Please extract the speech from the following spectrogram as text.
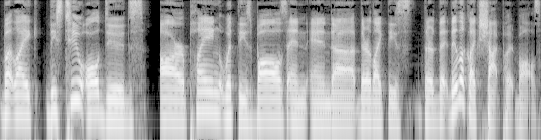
but like these two old dudes are playing with these balls and and uh, they're like these they're they look like shot put balls.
